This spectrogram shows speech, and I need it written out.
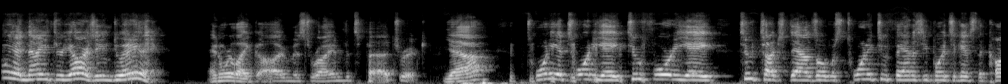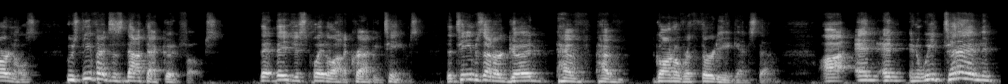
only had 93 yards. He didn't do anything. And we're like, oh, I miss Ryan Fitzpatrick. Yeah. 20 at 28, 248, two touchdowns, almost 22 fantasy points against the Cardinals, whose defense is not that good, folks. They, they just played a lot of crappy teams. The teams that are good have have gone over 30 against them. Uh, and and in week 10,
